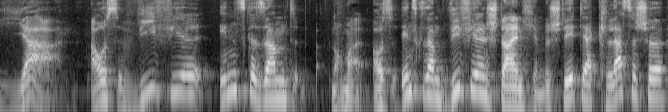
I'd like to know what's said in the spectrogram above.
Ja, aus wie viel insgesamt, nochmal, aus insgesamt wie vielen Steinchen besteht der klassische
